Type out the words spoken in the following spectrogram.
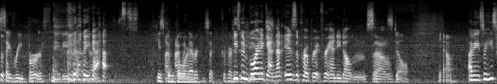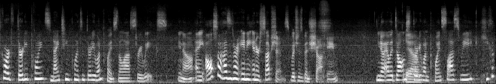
to say rebirth, maybe. but, you know, yeah. He's I, been I born. I would never consider, compare. him He's to been born again. That is appropriate for Andy Dalton. but So still. Yeah. I mean, so he scored 30 points, 19 points, and 31 points in the last three weeks. You know, and he also hasn't thrown any interceptions, which has been shocking. You know, and with Dalton's Yeah. 31 points last week, he could,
